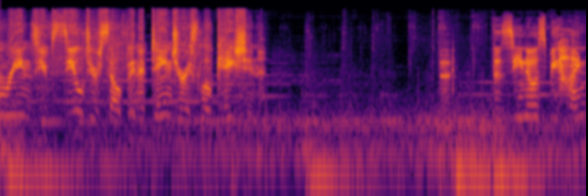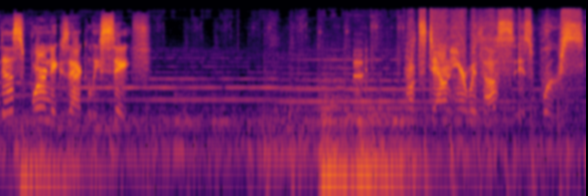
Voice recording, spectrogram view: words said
Marines, you've sealed yourself in a dangerous location. The Xenos behind us weren't exactly safe. What's down here with us is worse.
